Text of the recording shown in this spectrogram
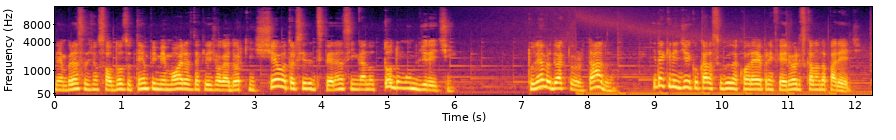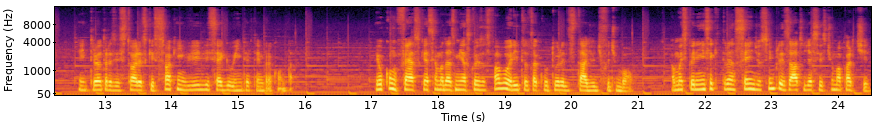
lembranças de um saudoso tempo e memórias daquele jogador que encheu a torcida de esperança e enganou todo mundo direitinho. Tu lembra do Hector Hurtado? E daquele dia que o cara subiu da Coreia para inferior escalando a parede? Entre outras histórias que só quem vive e segue o Inter tem para contar. Eu confesso que essa é uma das minhas coisas favoritas da cultura de estádio de futebol. É uma experiência que transcende o simples ato de assistir uma partida.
